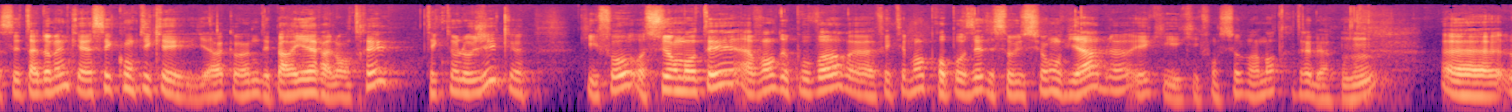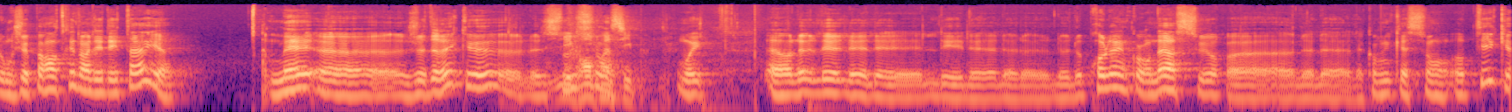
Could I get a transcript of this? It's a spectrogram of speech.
c'est un domaine qui est assez compliqué. Il y a quand même des barrières à l'entrée technologiques qu'il faut surmonter avant de pouvoir euh, effectivement proposer des solutions viables et qui, qui fonctionnent vraiment très très bien. Mhm. Euh, donc je ne vais pas rentrer dans les détails, mais euh, je dirais que le Les grands principes. oui. Alors, le, problème qu'on a sur la communication optique,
